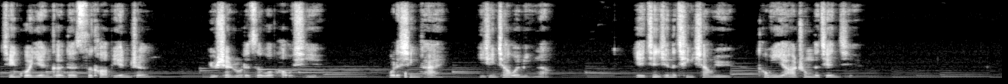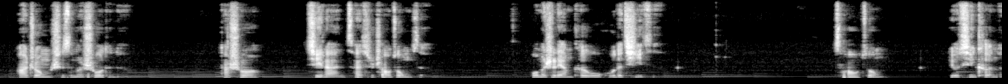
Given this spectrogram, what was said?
经过严格的思考辩证与深入的自我剖析，我的心态已经较为明朗，也渐渐的倾向于同意阿忠的见解。阿忠是怎么说的呢？他说：“既然才是抄粽子。”我们是两颗无辜的棋子，操纵有其可能，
